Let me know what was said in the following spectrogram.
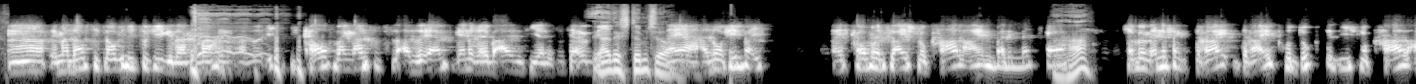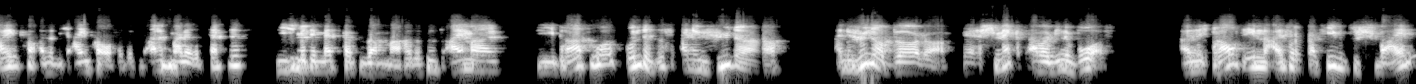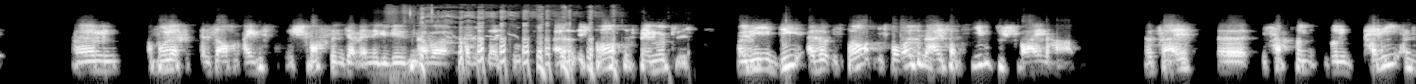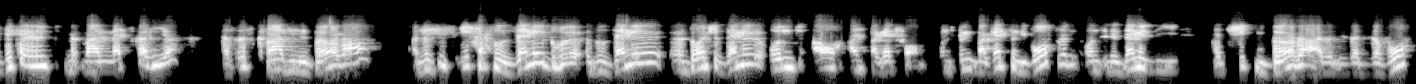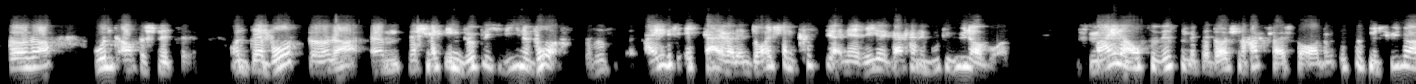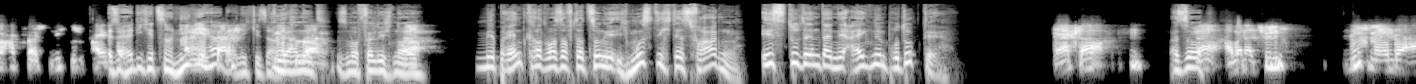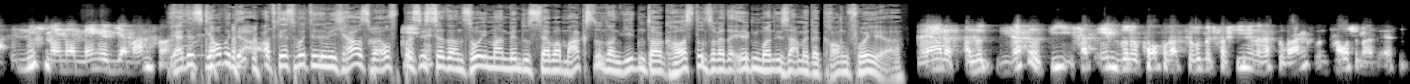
Ja, man darf sich, glaube ich, nicht zu viel Gedanken machen. Also ich, ich kaufe mein ganzes, also generell bei allen Tieren. Das ist ja irgendwie. Ja, das stimmt schon. Naja, also auf jeden Fall, ich, ich kaufe mein Fleisch lokal ein bei dem Metzger. Aha. Ich habe im Endeffekt drei, drei Produkte, die ich lokal einkaufe, also nicht einkaufe. Das sind alles meine Rezepte, die ich mit dem Metzger zusammen mache. Das ist einmal die Bratwurst und es ist eine Hühner, ein Hühnerburger. Der schmeckt aber wie eine Wurst. Also ich brauche eben eine Alternative zu Schwein. Ähm, obwohl das ist auch eigentlich schwachsinnig am Ende gewesen, aber komme ich gleich zu. Also ich brauche das mehr wirklich. Weil die Idee, also ich brauche, ich wollte eine Alternative zu Schwein haben. Das heißt, äh, ich habe so, so ein Patty entwickelt mit meinem Metzger hier. Das ist quasi ein Burger. Also es ist, ich habe so Semmelbrö, so Semmel, äh, deutsche Semmel und auch als Baguetteform. Und im Baguette sind die Wurst drin und in den Semmel die der Chicken Burger, also dieser, dieser Wurstburger und auch das Schnitzel. Und der Wurstburger, ähm, der schmeckt ihm wirklich wie eine Wurst. Das ist eigentlich echt geil, weil in Deutschland kriegst du ja in der Regel gar keine gute Hühnerwurst. Ich meine auch zu wissen, mit der deutschen Hackfleischverordnung ist das mit Hühnerhackfleisch nicht so einfach. Also hätte ich jetzt noch nie Kann ich gehört, ehrlich gesagt. Ja, nicht. Das ist mir völlig neu. Ja. Mir brennt gerade was auf der Zunge. Ich muss dich das fragen. Isst du denn deine eigenen Produkte? Ja, klar. Also, Ja, aber natürlich nicht mehr in der, nicht mehr in der Menge wie am Anfang. ja, das glaube ich, auf das wollte ich nämlich raus, weil oftmals ist es ja dann so, ich meine, wenn du es selber magst und dann jeden Tag hast und so weiter, irgendwann ist auch mal der Krank voll, ja. Ja, das, also die Sache ist die, ich habe eben so eine Kooperation mit verschiedenen Restaurants und tausche mal das Essen.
